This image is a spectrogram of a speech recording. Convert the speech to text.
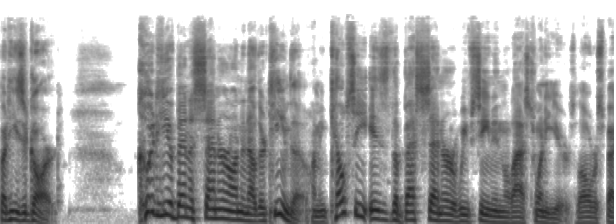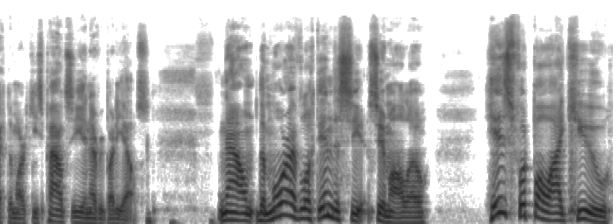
but he's a guard. Could he have been a center on another team, though? I mean, Kelce is the best center we've seen in the last 20 years, with all respect to Maurkice Pouncey and everybody else. Now, the more I've looked into Seumalo, his football IQ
